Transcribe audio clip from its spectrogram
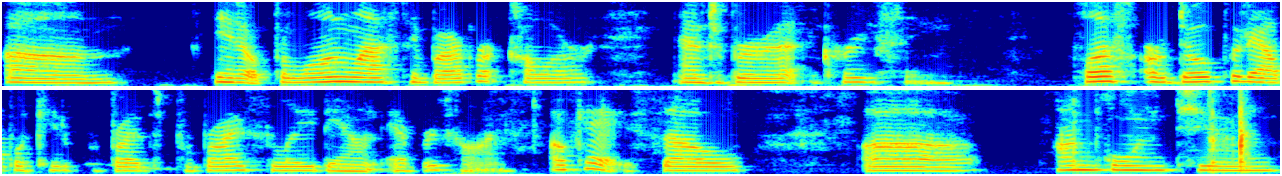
um, you know, for long lasting vibrant color and to prevent creasing. Plus, our doe foot applicator provides provides lay down every time. Okay, so uh, I'm going to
